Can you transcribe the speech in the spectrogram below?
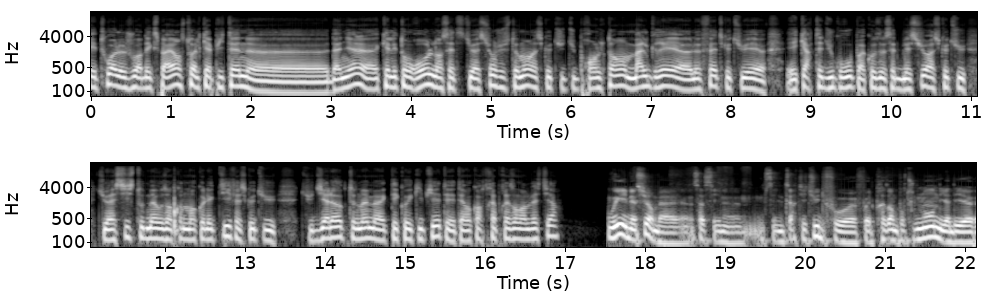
Et toi, le joueur d'expérience, toi, le capitaine euh, Daniel, euh, quel est ton rôle dans cette situation, justement? Est-ce que tu, prends le temps, malgré euh, le fait que tu es écarté du groupe à cause de cette blessure Est-ce que tu, assistes tout de même aux entraînements collectifs? Est-ce que tu, dialogues tout de même avec tes coéquipiers? Tu es, encore très présent dans le vestiaire? Oui, bien sûr, bah, ça c'est une, une, certitude, il faut, faut, être présent pour tout le monde. Il y a des,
